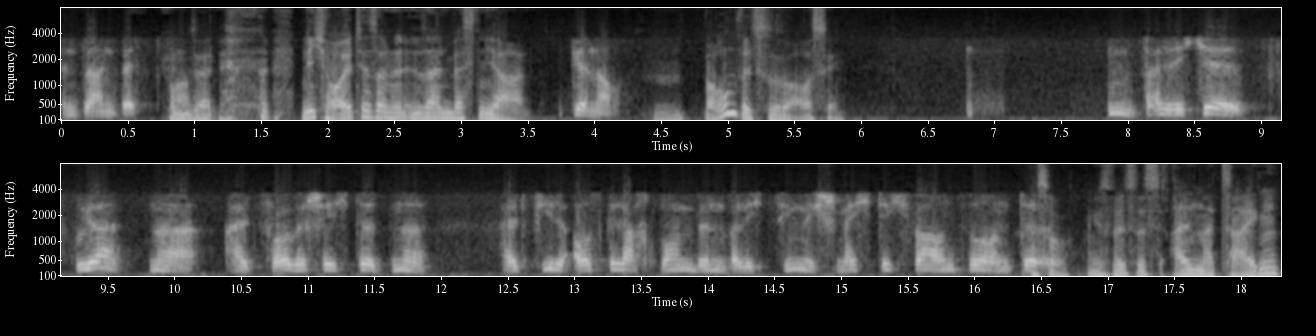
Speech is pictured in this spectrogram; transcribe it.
in seinen Bestformen. Sein, nicht heute, sondern in seinen besten Jahren. Genau. Mhm. Warum willst du so aussehen? Weil ich äh, früher ne, halt Vorgeschichte ne, halt viel ausgelacht worden bin, weil ich ziemlich schmächtig war und so. Und, äh, Achso, jetzt willst du es allen mal zeigen.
